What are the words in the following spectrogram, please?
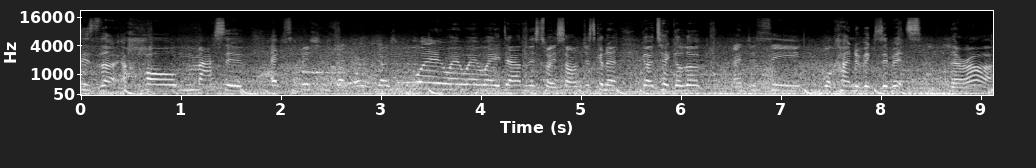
Is the whole massive exhibition centre. It goes way, way, way, way down this way. So I'm just gonna go take a look and just see what kind of exhibits there are.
